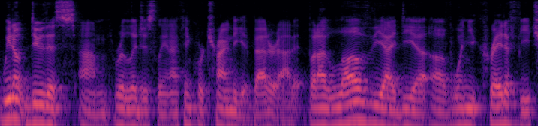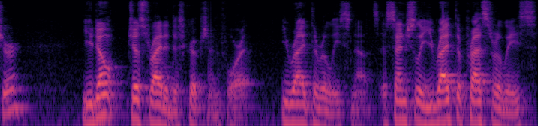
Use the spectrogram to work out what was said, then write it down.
we don't do this um, religiously, and I think we're trying to get better at it. But I love the idea of when you create a feature, you don't just write a description for it. You write the release notes. Essentially, you write the press release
